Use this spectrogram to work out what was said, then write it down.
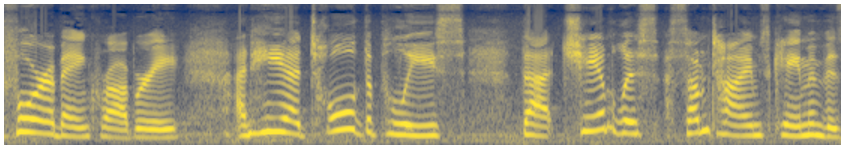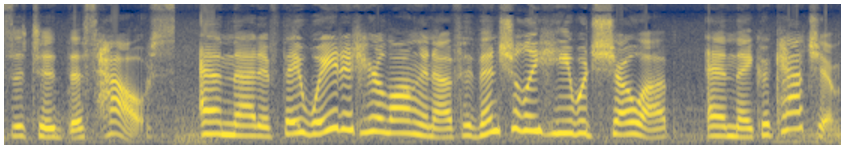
for a bank robbery and he had told the police that Chambless sometimes came and visited this house and that if they waited here long enough eventually he would show up and they could catch him.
